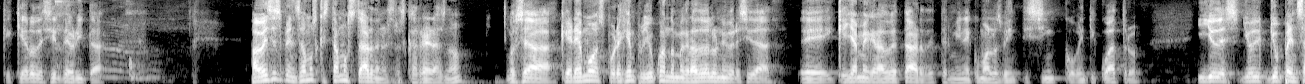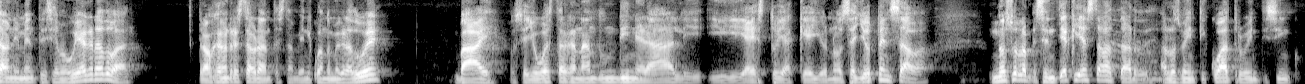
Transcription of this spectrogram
que quiero decirte ahorita. A veces pensamos que estamos tarde en nuestras carreras, ¿no? O sea, queremos, por ejemplo, yo cuando me gradué de la universidad, eh, que ya me gradué tarde, terminé como a los 25, 24, y yo, yo, yo pensaba en mi mente, decía, me voy a graduar, trabajé en restaurantes también, y cuando me gradué, bye, o sea, yo voy a estar ganando un dineral y, y esto y aquello, ¿no? O sea, yo pensaba, no solo, sentía que ya estaba tarde, a los 24, 25.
